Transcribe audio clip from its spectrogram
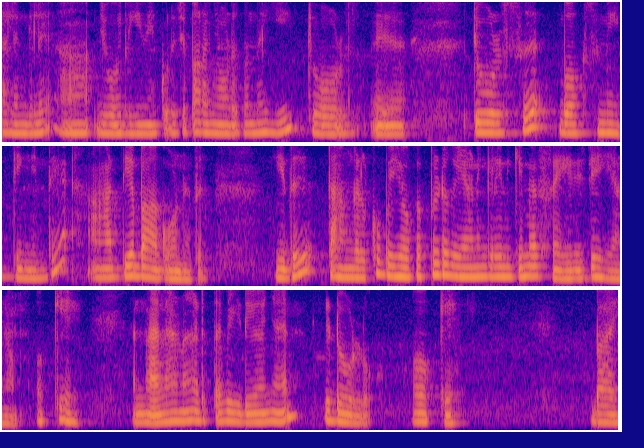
അല്ലെങ്കിൽ ആ ജോലിനെ കുറിച്ച് പറഞ്ഞു കൊടുക്കുന്ന ഈ ടൂൾസ് ടൂൾസ് ബോക്സ് മീറ്റിങ്ങിന്റെ ആദ്യ ഭാഗമാണിത്. ഇത് താങ്കൾക്ക് ഉപയോഗപ്പെടുകയാണെങ്കിൽ എനിക്ക് മെസ്സേജ് ചെയ്യണം. ഓക്കെ? എന്നാലാണ് അടുത്ത വീഡിയോ ഞാൻ ഇടുള്ളൂ. ഓക്കെ? ബൈ.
